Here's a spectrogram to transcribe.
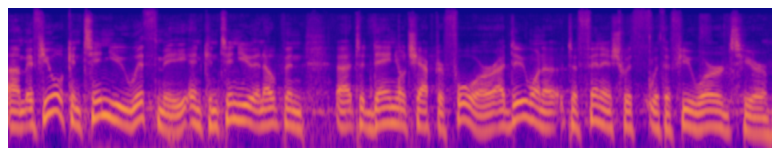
Um, if you will continue with me and continue and open uh, to Daniel chapter 4, I do want to finish with, with a few words here.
